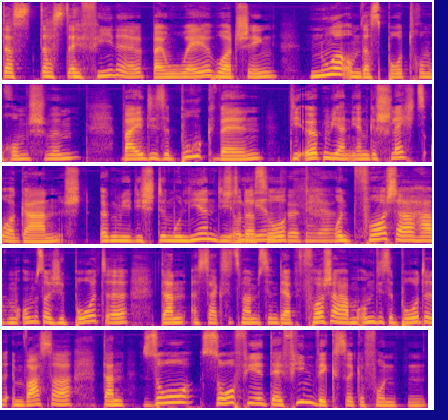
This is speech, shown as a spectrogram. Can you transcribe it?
dass, dass Delfine beim Whale-Watching nur um das Boot drumherum schwimmen, weil diese Bugwellen, die irgendwie an ihren Geschlechtsorganen irgendwie, die stimulieren die oder so. wirken, ja. Und Forscher haben um solche Boote dann, ich sag's jetzt mal ein bisschen, der Forscher haben um diese Boote im Wasser dann so, so viel Delfinwichse gefunden,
